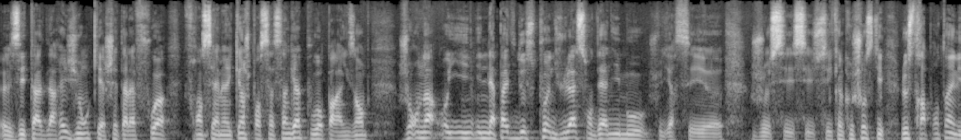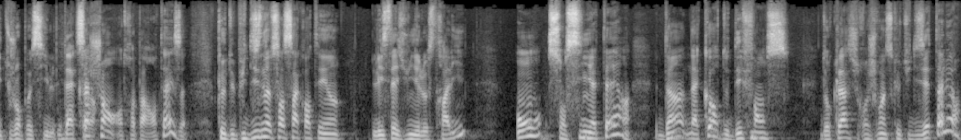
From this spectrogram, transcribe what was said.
États de la région qui achètent à la fois français et américains. Je pense à Singapour, par exemple. on a, il, n'a pas dit de ce point de vue-là son dernier mot. Je veux dire, c'est, je, c'est, c'est, quelque chose qui, le strapontin, il est toujours possible. Sachant entre parenthèses que depuis 1951, les États-Unis et l'Australie ont, sont signataires d'un accord de défense donc là, je rejoins ce que tu disais tout à l'heure,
